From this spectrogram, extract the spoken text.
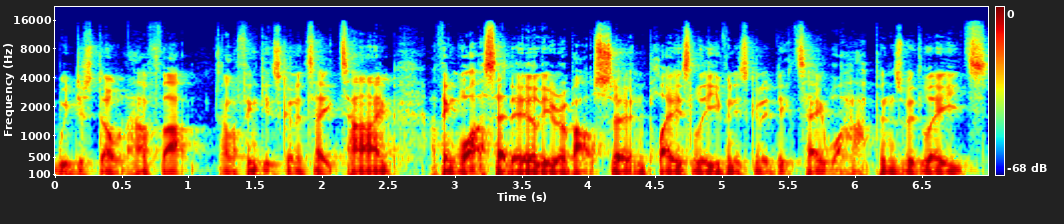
we just don't have that. And I think it's going to take time. I think what I said earlier about certain players leaving is going to dictate what happens with Leeds.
